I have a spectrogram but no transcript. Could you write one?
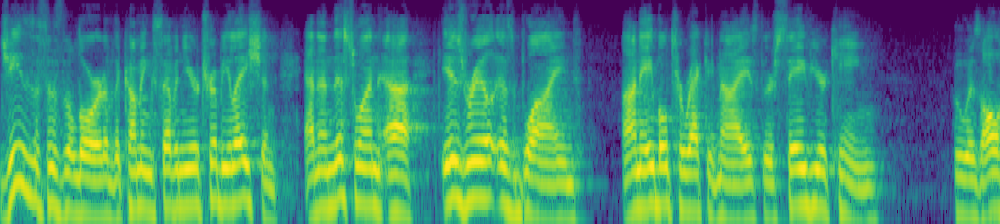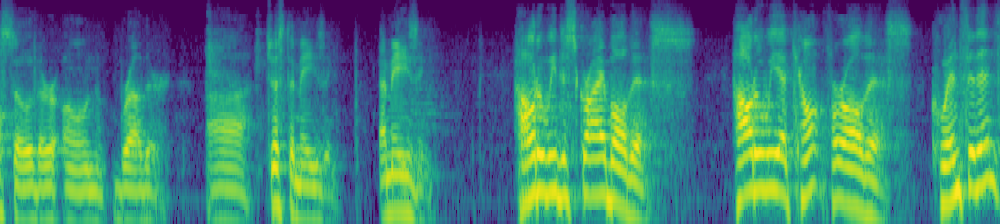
Jesus is the Lord of the coming seven year tribulation. And then this one, uh, Israel is blind, unable to recognize their Savior King, who is also their own brother. Uh, just amazing. Amazing. How do we describe all this? How do we account for all this? Coincidence?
